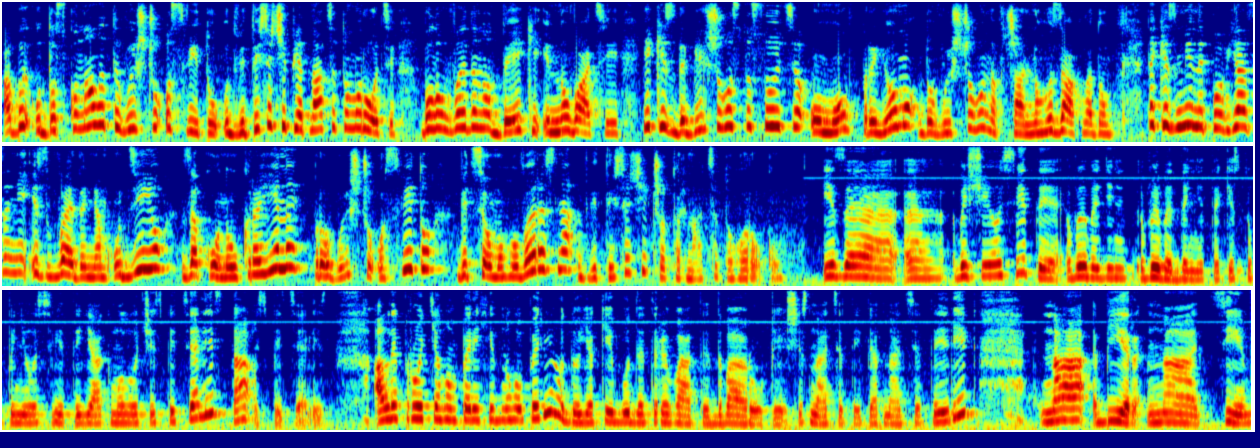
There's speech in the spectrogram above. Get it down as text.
Аби удосконалити вищу освіту у 2015 році було введено деякі інновації, які здебільшого стосуються умов прийому до вищого навчального закладу. Такі зміни пов'язані із введенням у дію закону України про вищу освіту від 7 вересня 2014 року. Із е, е, вищої освіти виведені, виведені такі ступені освіти, як молодший спеціаліст та спеціаліст. Але протягом перехідного періоду, який буде тривати 2 роки, 16-15 рік, набір на ці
